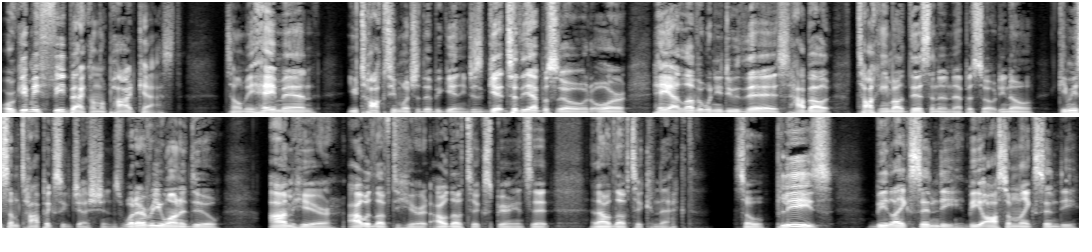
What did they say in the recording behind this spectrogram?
Or give me feedback on the podcast. Tell me, hey man, you talk too much at the beginning. Just get to the episode. Or, hey, I love it when you do this. How about talking about this in an episode? You know, give me some topic suggestions. Whatever you want to do, I'm here. I would love to hear it. I would love to experience it. And I would love to connect. So please be like Cindy, be awesome like Cindy,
